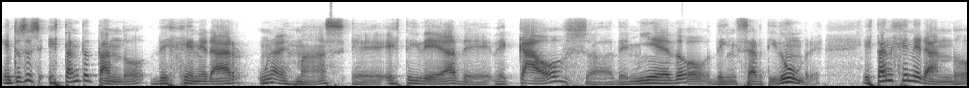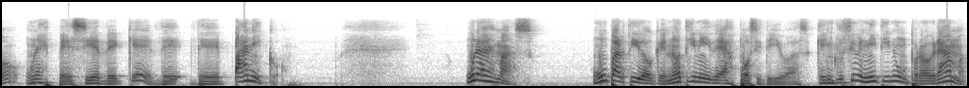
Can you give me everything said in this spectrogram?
entonces están tratando de generar una vez más eh, esta idea de, caos, ah, de miedo, de incertidumbre. están generando una especie de qué? De, de pánico. Una vez más, un partido que no tiene ideas positivas, que inclusive ni tiene un programa,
